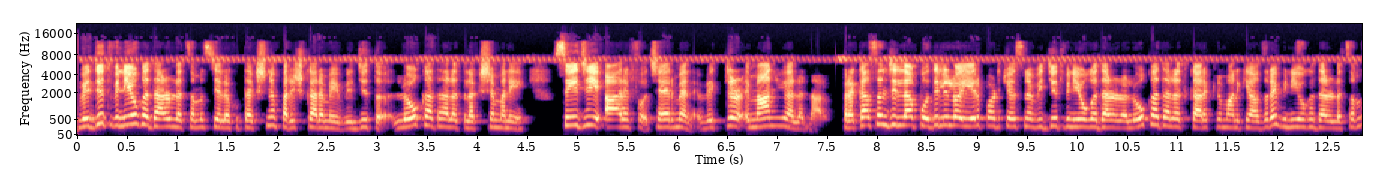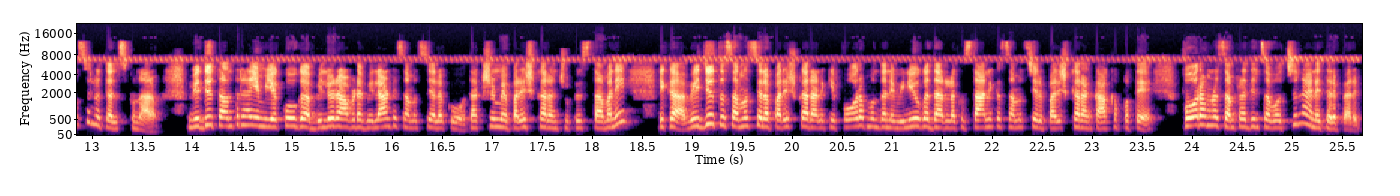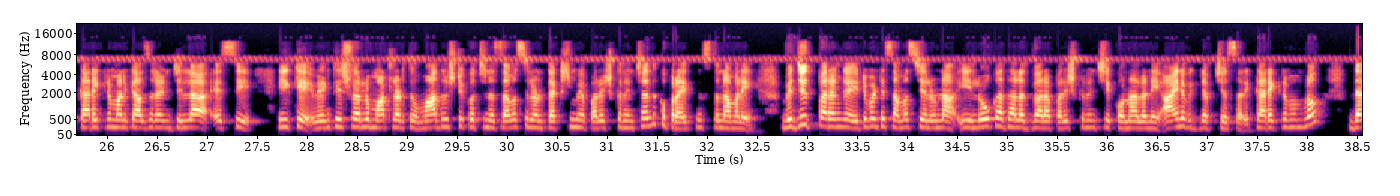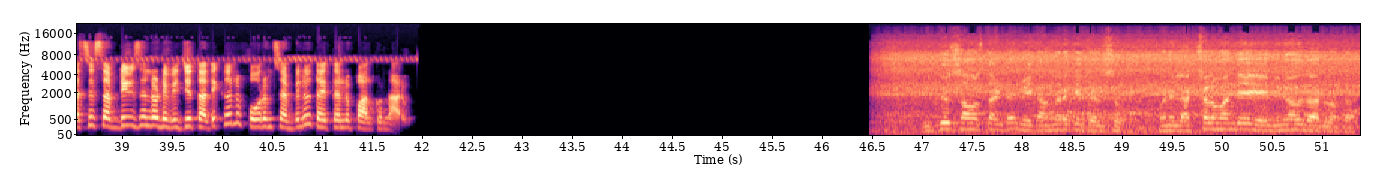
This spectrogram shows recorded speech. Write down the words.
విద్యుత్ వినియోగదారుల సమస్యలకు తక్షణ పరిష్కారమే విద్యుత్ లోక్ అదాలత్ లక్ష్యమని సిజీఆర్ఎఫ్ చైర్మన్ విక్టర్ ఇమాన్యుయల్ అన్నారు. ప్రకాశం జిల్లా పొదిలిలో ఏర్పాటు చేసిన విద్యుత్ వినియోగదారుల లోక్ అదాలత్ కార్యక్రమానికి హాజరై వినియోగదారుల సమస్యలు తెలుసుకున్నారు. విద్యుత్ అంతరాయం ఎక్కువగా బిల్లు రావడం ఇలాంటి సమస్యలకు తక్షణమే పరిష్కారం చూపిస్తామని ఇక విద్యుత్ సమస్యల పరిష్కారానికి ఫోరం ఉందని వినియోగదారులకు స్థానిక సమస్యలు పరిష్కారం కాకపోతే ఫోరంను సంప్రదించవచ్చని ఆయన తెలిపారు. కార్యక్రమానికి హాజరైన జిల్లా ఎస్సీ ఈకే వెంకటేశ్వర్లు మాట్లాడుతూ మా దృష్టికి వచ్చిన సమస్యలను తక్షణమే పరిష్కరించేందుకు ప్రయత్నిస్తున్నామని విద్యుత్ పరంగా ఎటువంటి సమస్యలున్నా ఈ లోక్ అదాలత్ ద్వారా పరిష్కరించి కొనాలని ఆయన విజ్ఞప్తి చేశారు. కార్యక్రమంలో దర్శి సబ్ డివిజన్లోని విద్యుత్ అధికారులు ఫోరం సభ్యులు తదితరులు పాల్గొన్నారు. విద్యుత్ సంస్థ అంటే మీకు అందరికీ తెలుసు. కొన్ని లక్షల మంది వినియోగదారులు ఉంటారు.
